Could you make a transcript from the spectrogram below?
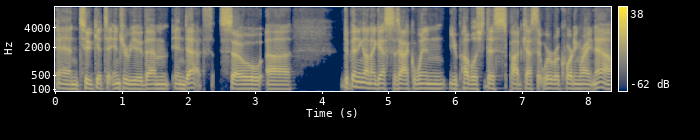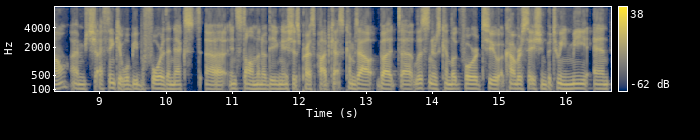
and to get to interview them in depth. So, uh, depending on, I guess, Zach, when you publish this podcast that we're recording right now, I'm I think it will be before the next uh, installment of the Ignatius Press podcast comes out. But uh, listeners can look forward to a conversation between me and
